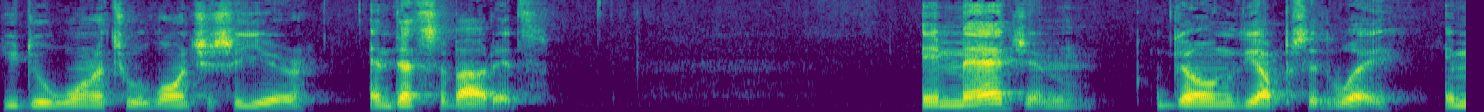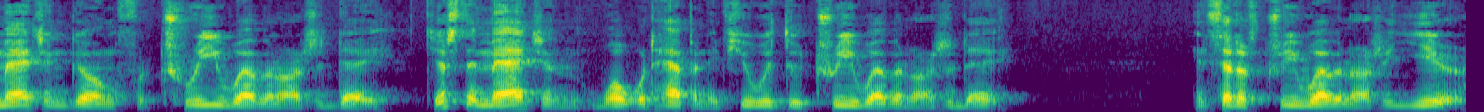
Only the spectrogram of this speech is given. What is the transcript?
you do one or two launches a year, and that's about it. Imagine going the opposite way. Imagine going for three webinars a day. Just imagine what would happen if you would do three webinars a day instead of three webinars a year.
